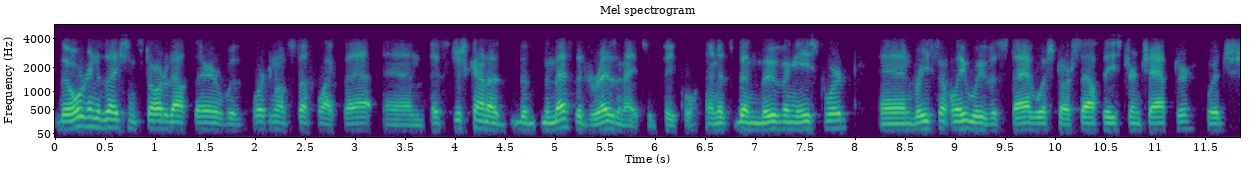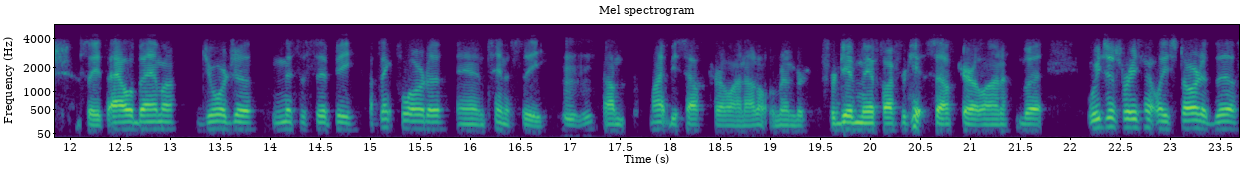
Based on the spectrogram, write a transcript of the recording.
the organization started out there with working on stuff like that, and it's just kind of the, the message resonates with people, and it's been moving eastward. And recently, we've established our southeastern chapter, which see it's Alabama, Georgia, Mississippi, I think Florida, and Tennessee. Mm-hmm. Um, might be South Carolina. I don't remember. Forgive me if I forget South Carolina, but we just recently started this.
